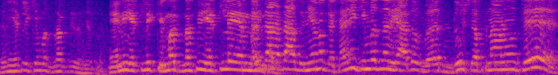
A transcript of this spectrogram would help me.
એની એટલી કિંમત લાગતી નથી એટલે. એની એટલી કિંમત નથી એટલે એમ આ દુનિયામાં કશાની કિંમત નથી. આ તો બધું સપનાનું છે.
